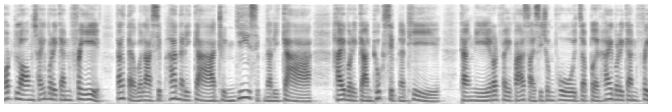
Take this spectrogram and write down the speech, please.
ทดลองใช้บริการฟรี ตั้งแต่เวลา 15 นาฬิกาถึง 20 นาฬิกา ให้บริการทุก 10 นาทีทางนี้รถไฟฟ้าสายสีชมพูจะเปิดให้บริการฟรี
